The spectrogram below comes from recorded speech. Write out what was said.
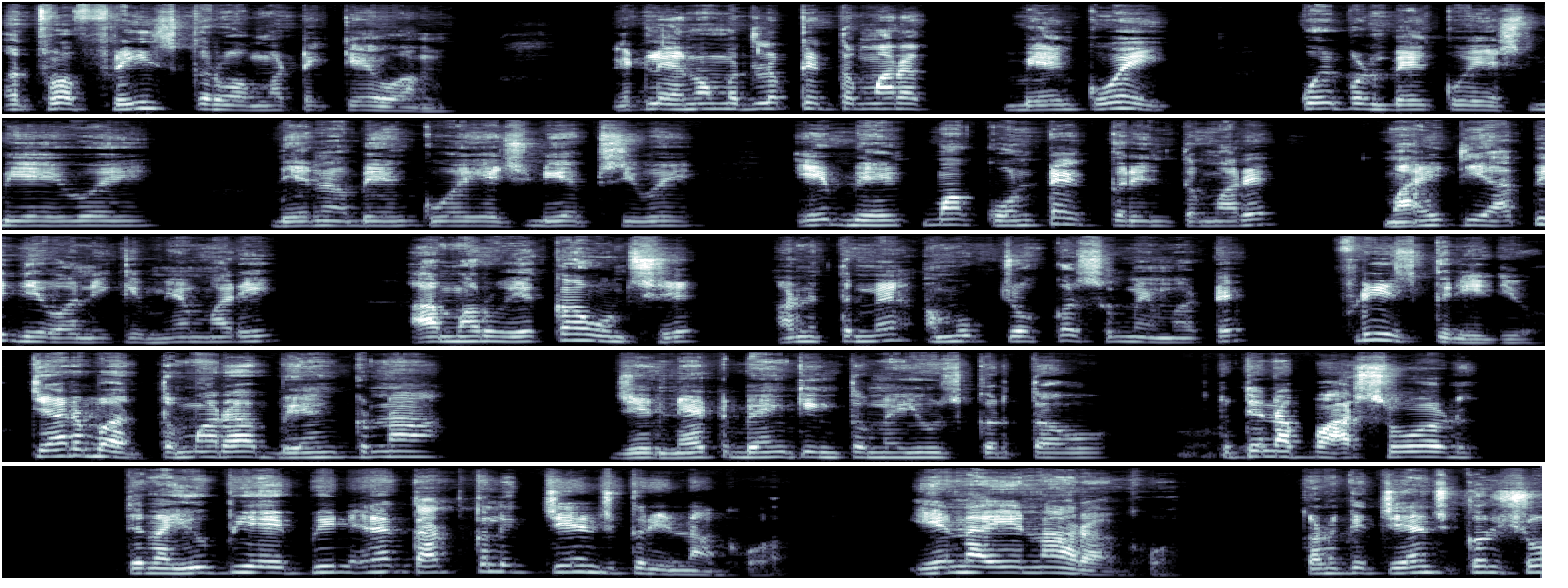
અથવા ફ્રીઝ કરવા માટે કહેવાનું. એટલે એનો મતલબ કે તમારા બેંક હોય, કોઈ પણ બેંક હોય એસબીઆઈ હોય, દેના બેંક હોય એચડીએફસી હોય એ બેંકમાં કોન્ટેક્ટ કરીને તમારે માહિતી આપી દેવાની કે મેં મારી આ મારું એકાઉન્ટ છે અને તમે અમુક ચોક્કસ સમય માટે ફ્રીઝ કરી દો ત્યારબાદ તમારા બેંકના જે નેટ બેન્કિંગ તમે યુઝ કરતા હો, તો તેના પાસવર્ડ તેના યુપીઆઈ પિન એને તાત્કાલિક ચેન્જ કરી નાખવા. એના એ ના રાખવા. કારણ કે ચેન્જ કરશો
